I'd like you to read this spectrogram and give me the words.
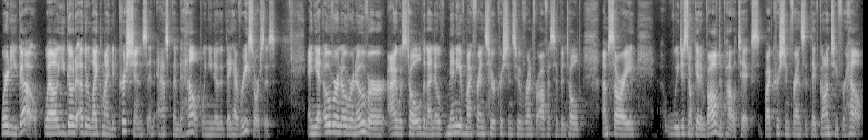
where do you go? Well, you go to other like minded Christians and ask them to help when you know that they have resources. And yet, over and over and over, I was told, and I know many of my friends who are Christians who have run for office have been told, I'm sorry, we just don't get involved in politics by Christian friends that they've gone to for help.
